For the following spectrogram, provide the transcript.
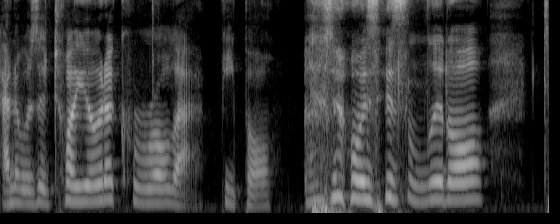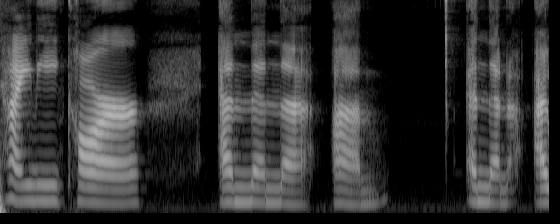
And it was a Toyota Corolla, people. so it was this little tiny car, and then the um, and then I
